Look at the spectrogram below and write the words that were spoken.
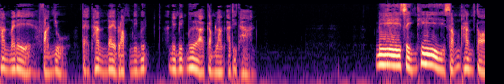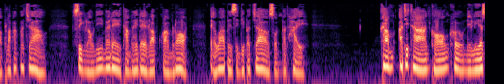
ท่านไม่ได้ฝันอยู่ แต่ท่านได้รับนิมิตนิมิตเมื่อกำลังอธิษฐาน มีสิ่งที่สำคัญต่อพระพักพระเจ้า สิ่งเหล่านี้ไม่ได้ทำให้ได้รับความรอด แต่ว่าเป็นสิ่งที่พระเจ้าสนพระทัย คำอธิษฐานของโครเนเลียส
